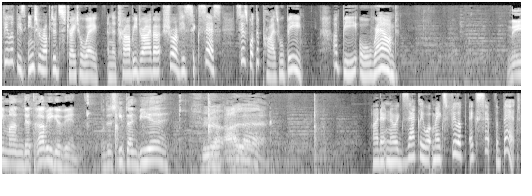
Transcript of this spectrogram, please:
Philip is interrupted straight away, and the Trabi driver, sure of his success, says what the prize will be. A beer all round. Nee, Mann, der Trabi gewinnt. Und es gibt ein Bier. Für alle. I don't know exactly what makes Philip accept the bet.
